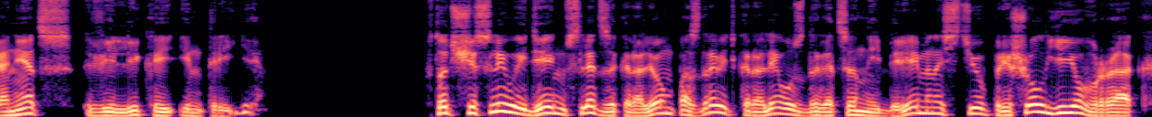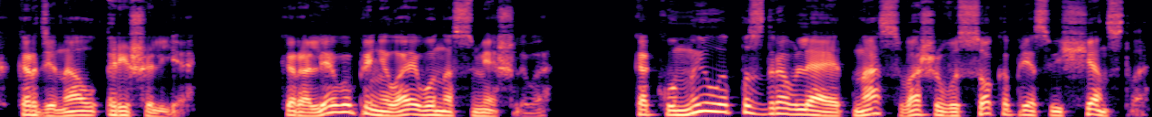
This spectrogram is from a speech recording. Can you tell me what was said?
Конец великой интриги. В тот счастливый день вслед за королем поздравить королеву с драгоценной беременностью пришел ее враг, кардинал Ришелье. Королева приняла его насмешливо. «Как уныло поздравляет нас ваше высокопреосвященство!»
